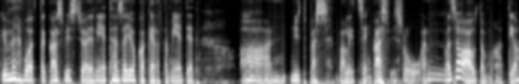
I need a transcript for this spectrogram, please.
kymmenen vuotta kasvissyöjä, niin ethän sä joka kerta mieti, että Aa, nytpäs valitsen kasvisruuan, mm. vaan se on automaatio.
